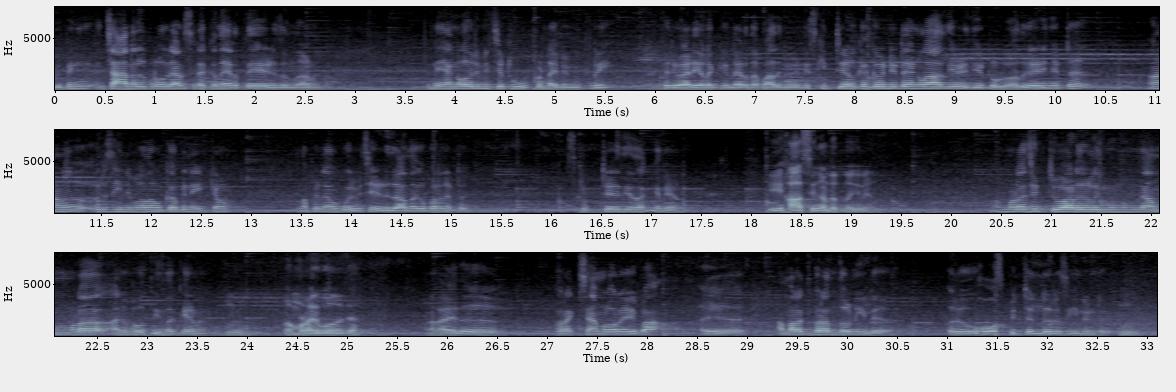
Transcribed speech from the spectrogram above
ബിപിൻ ചാനൽ പ്രോഗ്രാംസിലൊക്കെ നേരത്തെ എഴുതുന്നതാണ്. പിന്നെ ഞങ്ങൾ ഒരുമിച്ച് ട്രൂപ്പ് ഉണ്ടായി മിമിക്രി. പരിപാടികളൊക്കെ ഉണ്ടായിരുന്നു. അപ്പോൾ അതിനുവേണ്ടി സ്കിറ്റുകൾക്കൊക്കെ വേണ്ടിയിട്ട് ഞങ്ങൾ ആദ്യം എഴുതിയിട്ടുള്ളൂ. അത് കഴിഞ്ഞിട്ട് ആണ് ഒരു സിനിമ നമുക്ക് അഭിനയിക്കണം. എന്നാൽ പിന്നെ നമുക്ക് ഒരുമിച്ച് എഴുതാമെന്നൊക്കെ പറഞ്ഞിട്ട് സ്ക്രിപ്റ്റ് എഴുതിയത് അങ്ങനെയാണ്. ഈ ഹാസ്യം കണ്ടെത്തുന്നത് എങ്ങനെയാണ്? നമ്മുടെ ചുറ്റുപാടുകളിൽ നിന്നും നമ്മുടെ അനുഭവത്തിൽ നിന്നൊക്കെയാണ്. നമ്മുടെ അനുഭവം എന്ന് വെച്ചാൽ അതായത് ഫോർ എക്സാമ്പിൾ പറയാം ഇപ്പം അമർ അക്ബർ അന്തോണിയിൽ ഒരു ഹോസ്പിറ്റലിൽ ഒരു സീനുണ്ട്.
